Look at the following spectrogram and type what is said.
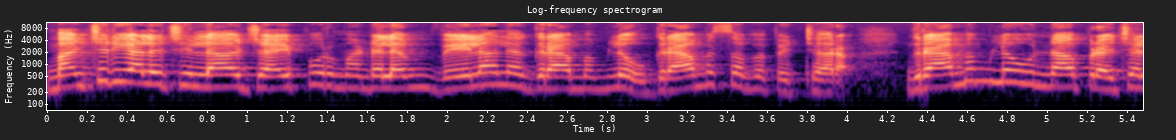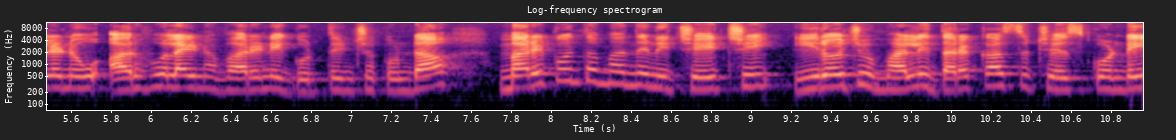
మంచిర్యాల జిల్లా జైపూర్ మండలం వేలాల గ్రామంలో గ్రామ సభ పెట్టారు. గ్రామంలో ఉన్న ప్రజలను అర్హులైన వారిని గుర్తించకుండా మరికొంతమందిని చేర్చి ఈ రోజు మళ్ళీ దరఖాస్తు చేసుకోండి.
